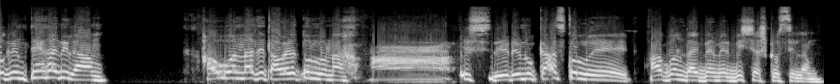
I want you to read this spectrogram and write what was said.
অগ্রিম টাকা দিলাম। হাওয়ান না যে তাও এটা তুললো না। ইস রেনু কাজ করল এ। আপন ভাই বিশ্বাস করছিলাম।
